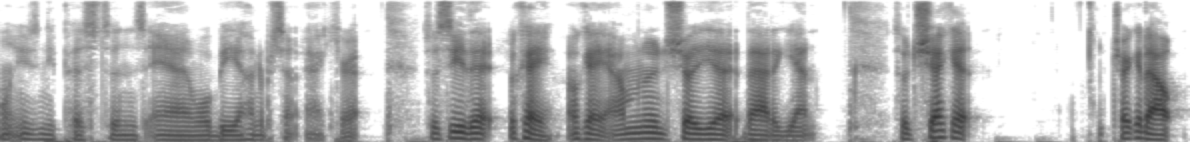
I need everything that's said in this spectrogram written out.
won't use any pistons, and will be 100% accurate. So see that? Okay, okay. I'm going to show you that again. So check it. Check it out.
